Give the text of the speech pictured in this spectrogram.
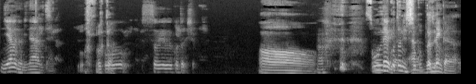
似合うのにな、みたいな。こう、そういうことでしょ。ああ。うんそういうことにしとこっかじゃ文面から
